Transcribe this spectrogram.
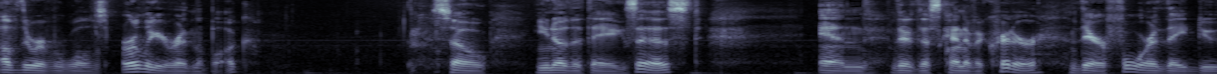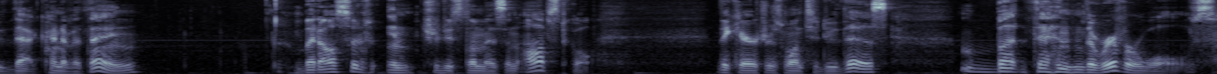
of the river wolves earlier in the book, so you know that they exist and they're this kind of a critter, therefore they do that kind of a thing. but also introduce them as an obstacle. The characters want to do this, but then the river wolves,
